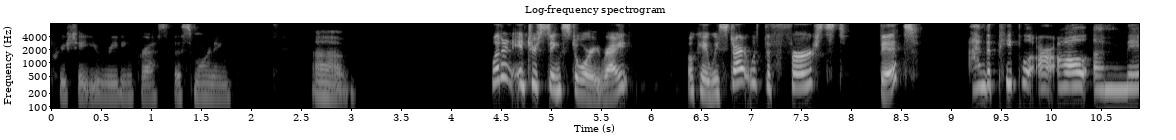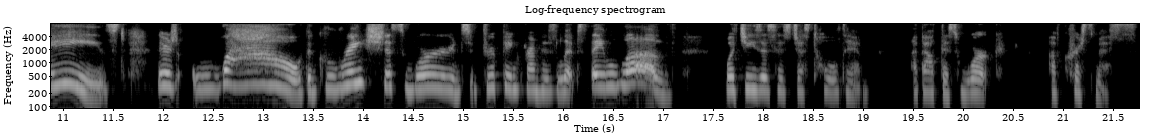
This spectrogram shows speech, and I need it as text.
Appreciate you reading for us this morning. Um, what an interesting story, right? Okay, we start with the first bit and the people are all amazed. There's wow, the gracious words dripping from his lips. They love what Jesus has just told him about this work of Christmas.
